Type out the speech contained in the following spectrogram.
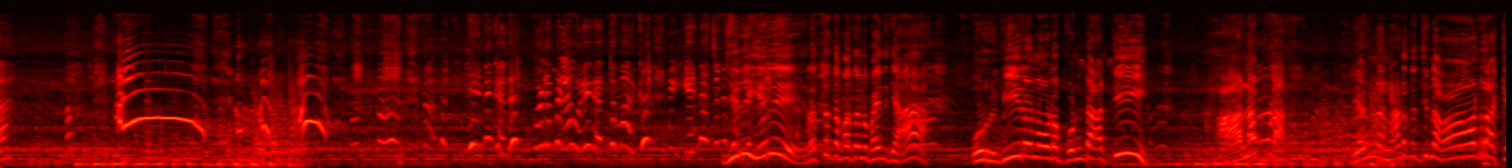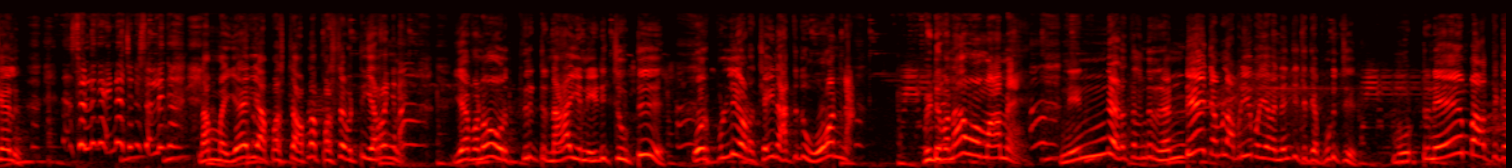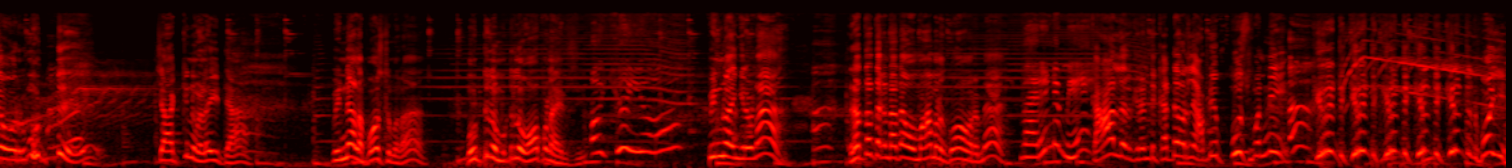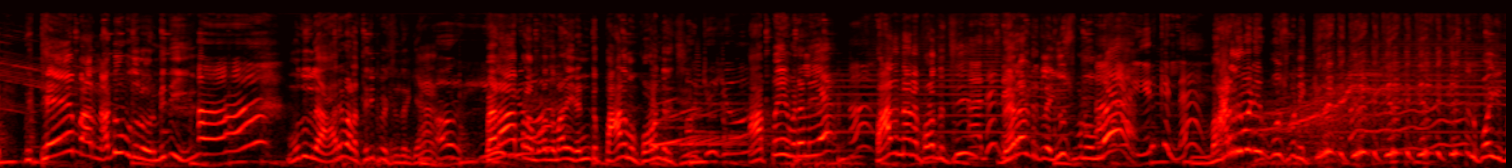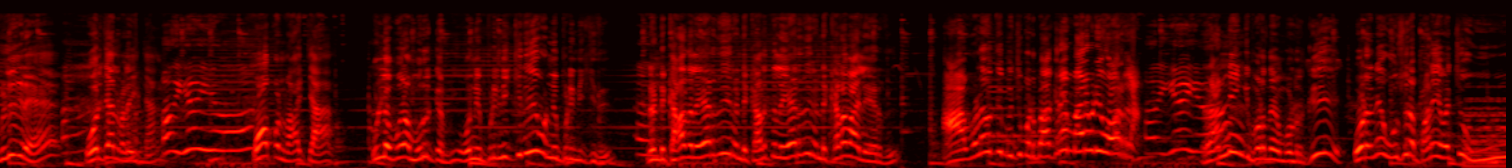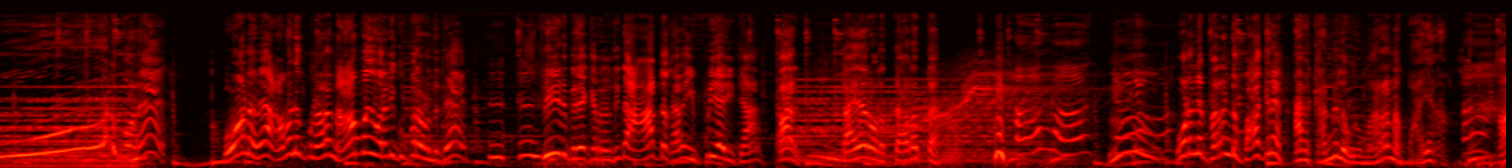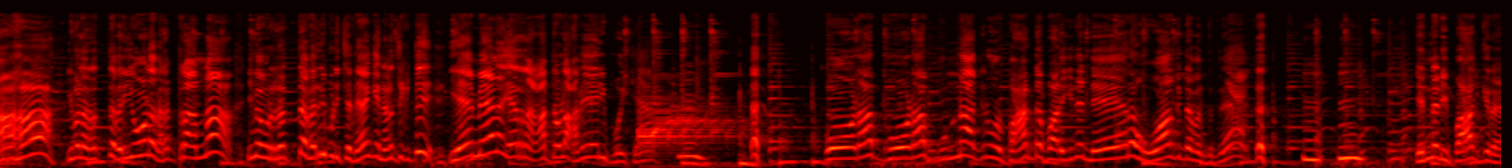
என்னங்க அது உடம்பெல்லாம் ஒரே ரத்தமா இருக்கு. என்னாச்சு இரு இரு. ரத்தத்தை பார்த்தவன பயந்துட்டியா? ஒரு வீரனோட பொண்டாட்டி அலப்படா. என்ன நடந்துச்சுன்னு ஆடுறா கேளு. சொல்லுங்க என்னாச்சுன்னு சொல்லுங்க. நம்ம ஏரியா பஸ் ஸ்டாப்ல பஸ்ஸை விட்டு இறங்கினேன் எவனோ ஒரு திருட்டு நாய் என்னை இடிச்சு விட்டு ஒரு புள்ளியோட செயின் அத்துட்டு ஓடினான் விடுவனா உன் மாமன் நின்ற இடத்துல இருந்து ரெண்டே ஜம்பளம் அப்படியே போய் அவன் நெஞ்சு சட்டியை புடிச்சு முட்டுனே பாத்துக்க ஒரு முட்டு. சக்குன்னு விளையிட்டா பின்னால போஸ்ட் மரம் முட்டுல முட்டுல ஓபன் ஆயிருச்சு. பின் வாங்கிறவனா ரத்தத்தை கண்டாதான் உன் மாமனுக்கு கோவம் வருமே? வரணுமே. கால்ல இருக்க ரெண்டு கட்டை வரலையும் அப்படியே பூஸ் பண்ணி கிருட்டு கிருட்டு கிருட்டு கிருட்டு கிருட்டுன்னு போய் விட்டே பாரு நடு முதுகுல ஒரு மிதி. முதுகுல அருவாளை திருப்பி வச்சிருந்திருக்கேன். பலாப்பழம் பிறந்த மாதிரி ரெண்டு பாதமும் பிறந்துருச்சு அப்பயும் விடலையே? பாதம் தானே பிறந்துச்சு விரல் இருக்குல்ல யூஸ் பண்ணுவோம்ல? இருக்குல்ல. மறுபடியும் பூஸ் பண்ணி கிருட்டு கிருட்டு கிருட்டு கிருட்டு கிருட்டுன்னு போய் விழுகிறேன். ஒரு ஜால் விளையிட்டேன். ஓப்பன் வாய்க்கா. உள்ள பூரா முறுக்கம்பி ஒன்னு இப்படி நிக்குது ஒன்னு இப்படி நிக்குது. ரெண்டு காதுல ஏறுது ரெண்டு கழுத்துல ஏறுது ரெண்டு கடவாயில ஏறுது. அவ்வளவுக்கு பிச்சு போட்டு பாக்குறேன் மறுபடியும் ஓடுறான். ரன்னிங்க்கு பிறந்தவன் போல் இருக்கு. உடனே உசுர பணைய வச்சு ஊன்னு போனேன். போனவன் அவனுக்கு முன்னால நான் போய் ஒரு அடி குப்புற விழுந்துட்டேன். ஸ்பீடு பிரேக்கர் நிறுத்திட்டு ஆட்டோக்காரன் இப்படி ஏறிட்டான் பாரு டயரோட தடத்தை. உடனே பிறண்டு பாக்குறேன். அவன் கண்ணுல ஒரு மரண பயம். ஆஹா இவனை ரத்த வெறியோட விரட்டுறான்னா இவன் ஒரு ரத்த வெறி பிடிச்ச வேங்க நினைச்சுக்கிட்டு என் மேல ஏறுற ஆட்டோல அவன் ஏறி போய்க்க போடா போடா புண்ணாக்குன்னு ஒரு பாட்டை பாடிக்கிட்டு நேரா உன்கிட்ட வந்துட்டேன். என்னடி பாக்குற?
